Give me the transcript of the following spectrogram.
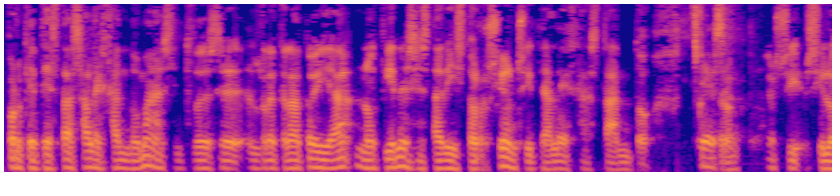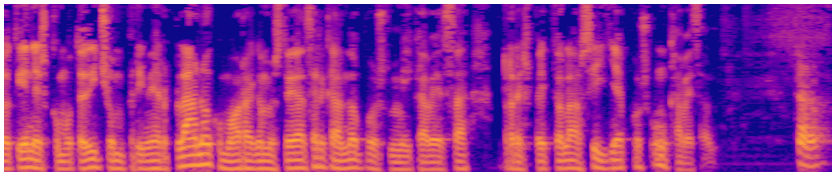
porque te estás alejando más. Entonces eh, el retrato ya no tienes esta distorsión si te alejas tanto. si, si, lo tienes, como te he dicho, en primer plano, como ahora que me estoy acercando, pues mi cabeza respecto a la silla, pues un cabezón. Claro,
